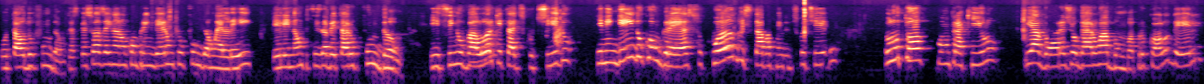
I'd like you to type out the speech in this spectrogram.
o tal do fundão, que as pessoas ainda não compreenderam que o fundão é lei, ele não precisa vetar o fundão, e sim o valor que está discutido, e ninguém do Congresso, quando estava sendo discutido, lutou contra aquilo, e agora jogaram a bomba para o colo dele,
